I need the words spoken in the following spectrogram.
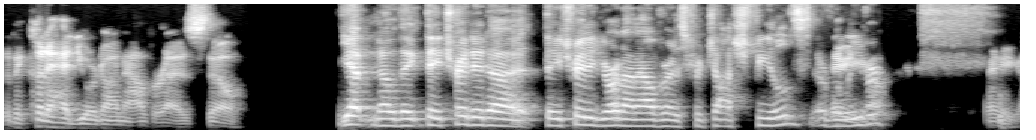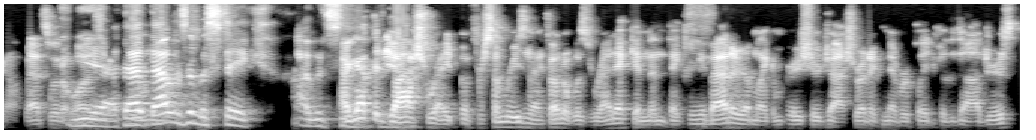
but they could have had Yordan Alvarez still. Yep, no, they they traded uh they traded Yordan Alvarez for Josh Fields, a There reliever. There you go. That's what it was. Yeah, that that was a mistake. I would say. I got the Josh right, but for some reason I thought it was Reddick, and then thinking about it, I'm like, I'm pretty sure Josh Reddick never played for the Dodgers.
